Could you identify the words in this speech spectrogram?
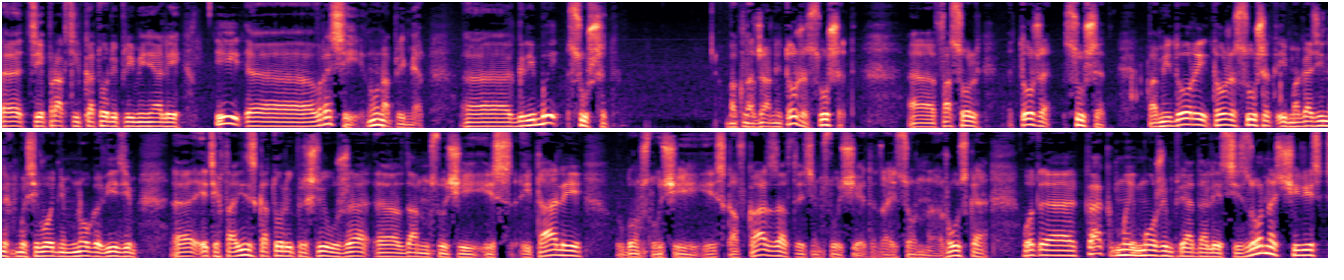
те практики, которые применяли и в России. Ну, например, грибы сушат, баклажаны тоже сушат. Э, фасоль тоже сушат. Помидоры тоже сушат, и в магазинах мы сегодня много видим э, этих традиций, которые пришли уже э, в данном случае из Италии, в другом случае из Кавказа, в третьем случае это традиционно русское. Вот как мы можем преодолеть сезонность через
